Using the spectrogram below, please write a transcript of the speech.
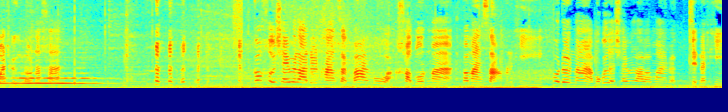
มาถึงแล้วนะคะางจากบ้านโบอะขับรถมาประมาณ 3 นาทีโบเดินมาโบก็จะใช้เวลาประมาณแบบ 7 นาที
